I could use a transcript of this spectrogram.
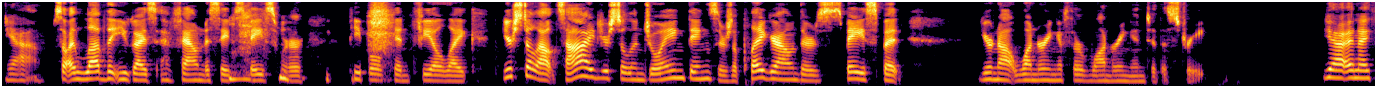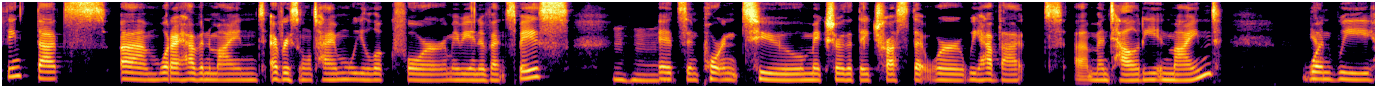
Yeah. So I love that you guys have found a safe space where people can feel like you're still outside, you're still enjoying things. There's a playground, there's space, but you're not wondering if they're wandering into the street. Yeah, and I think that's um, what I have in mind every single time we look for maybe an event space. Mm-hmm. It's important to make sure that they trust that we're we have that uh, mentality in mind yeah. when we.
